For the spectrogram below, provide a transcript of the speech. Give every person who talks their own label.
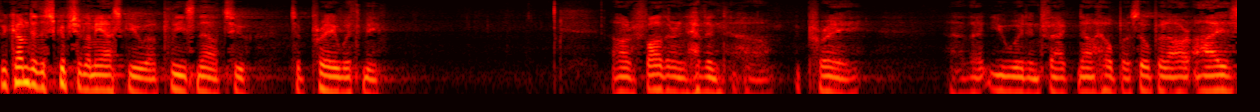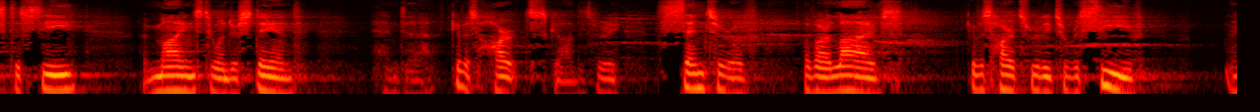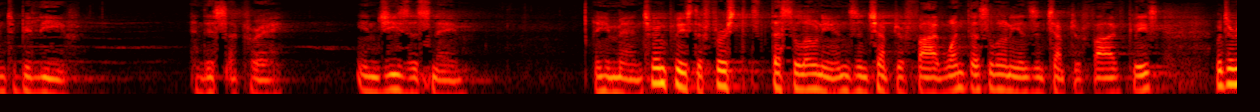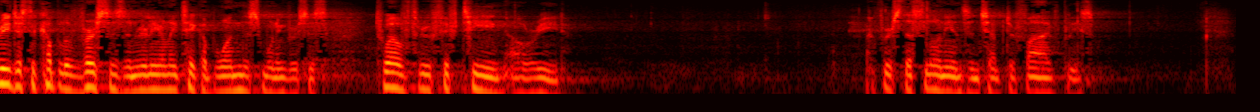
Speaker 1: As we come to the scripture, let me ask you, uh, please, now to, to pray with me. Our Father in heaven, uh, we pray uh, that you would, in fact, now help us open our eyes to see, our minds to understand, and uh, give us hearts, God, this very center of, of our lives. Give us hearts really to receive and to believe. And this I pray in Jesus' name. Amen. Turn please to 1 Thessalonians in chapter 5. 1 Thessalonians in chapter 5, please. I want to read just a couple of verses and really only take up one this morning, verses 12 through 15. I'll read. 1 Thessalonians in chapter 5, please.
